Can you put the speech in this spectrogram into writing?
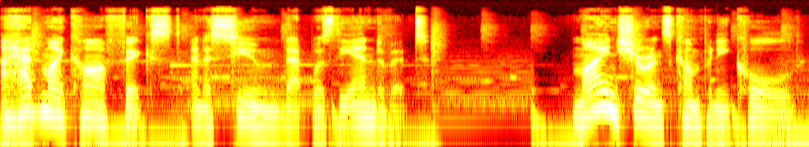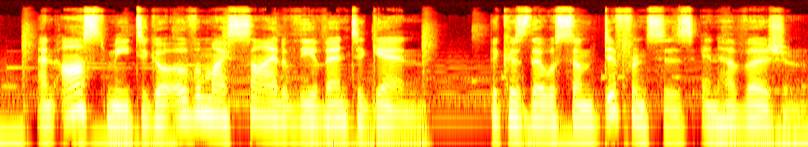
I had my car fixed and assumed that was the end of it. My insurance company called and asked me to go over my side of the event again because there were some differences in her version.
